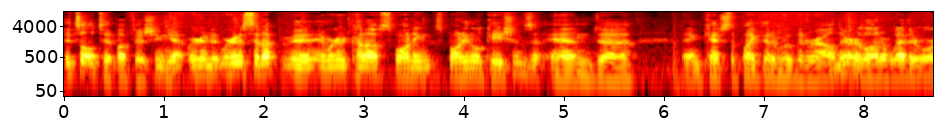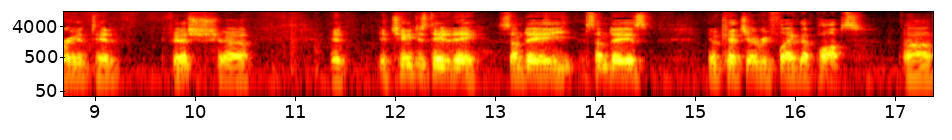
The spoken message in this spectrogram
It's all tip up fishing. Yeah, we're gonna we're gonna set up uh, and we're gonna cut off spawning spawning locations and uh, and catch the pike that are moving around there. A lot of weather oriented fish. Uh, it it changes day to day. Some day some days you'll catch every flag that pops. Uh,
